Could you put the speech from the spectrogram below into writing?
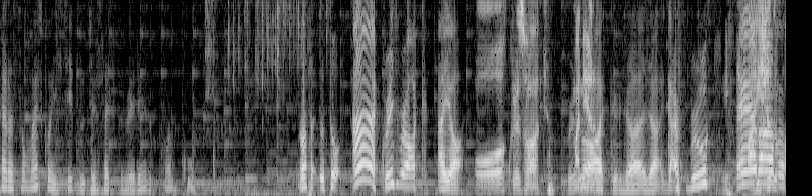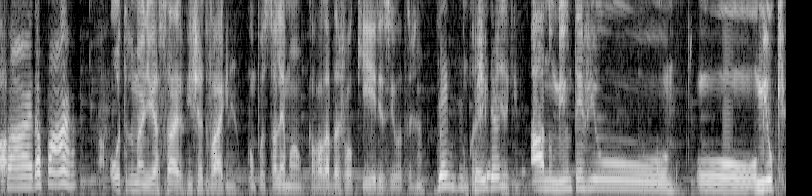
Cara, são mais conhecidos do dia 7 de fevereiro? Toma no cu. Nossa, eu tô. Ah, Chris Rock. Aí, ó. Ô, Chris Rock. Chris Maneiro. Rock. Já, já. Garth Brooks. Stand Ah, the of fire. Outro do meu aniversário, Richard Wagner, compositor alemão, Cavalgado das Valkyries e outras, né? James Nunca Spader. aqui. Ah, no Milton teve o. O, o Milk,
